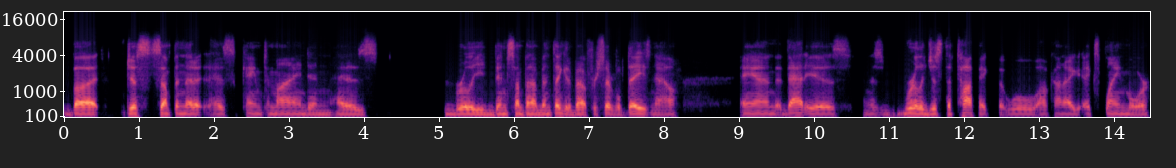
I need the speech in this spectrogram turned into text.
but just something that has came to mind and has really been something I've been thinking about for several days now. And that is, and this is really just the topic, but we'll I'll kind of explain more.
